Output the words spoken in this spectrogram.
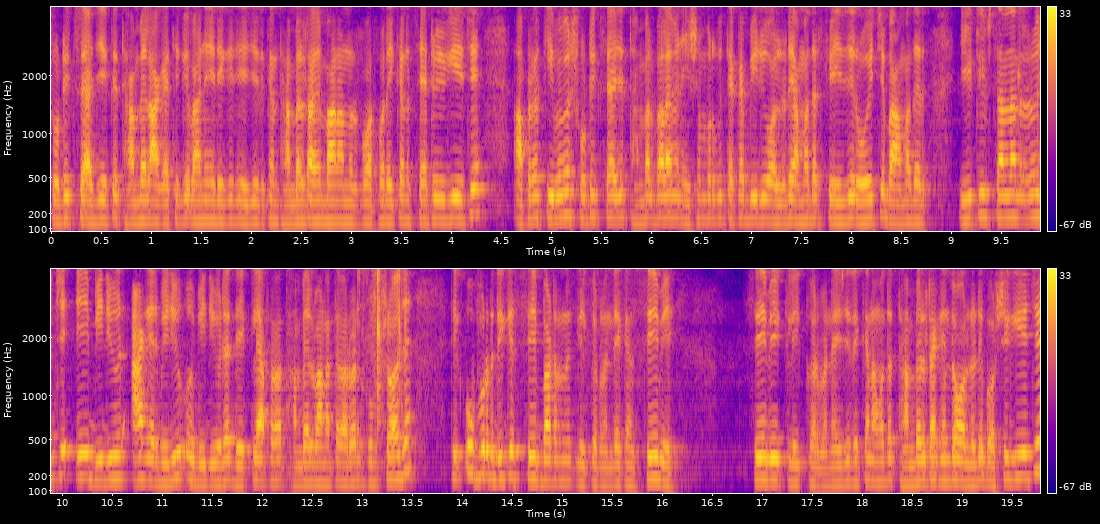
সঠিক সাইজে একটি থাম্বেল আগে থেকে বানিয়ে রেখেছি, এই যে দেখেন থাম্বেলটা আমি বানানোর পর পর এখানে সেট হয়ে গিয়েছে। আপনারা কীভাবে সঠিক সাইজে থাম্বেল বানাবেন, এই সম্পর্কিত একটা ভিডিও অলরেডি আমাদের পেজে রয়েছে বা আমাদের ইউটিউব চ্যানেলে রয়েছে। এই ভিডিওর আগের ভিডিও ওই ভিডিওটা দেখলে আপনারা থাম্বেল বানাতে পারবেন খুব সহজে। ঠিক উপরের দিকে সেভ বাটনে ক্লিক করবেন। দেখেন সেভে সেভে ক্লিক করবেন। এই যে দেখেন আমাদের থাম্বেলটা কিন্তু অলরেডি বসে গিয়েছে।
